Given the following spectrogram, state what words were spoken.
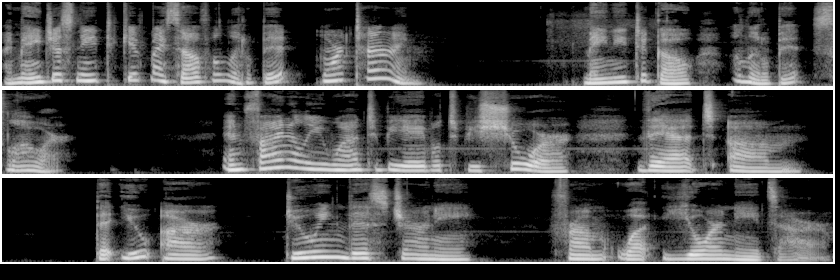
I may just need to give myself a little bit more time. May need to go a little bit slower. And finally, you want to be able to be sure that um, that you are doing this journey from what your needs are.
